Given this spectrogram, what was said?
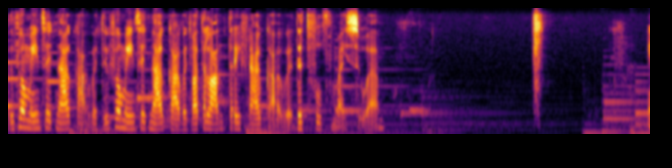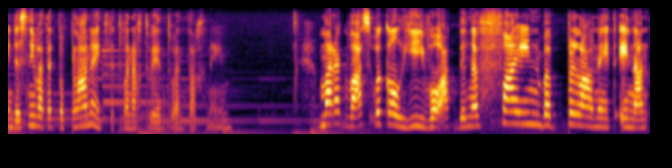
Hoeveel mense het nou COVID? Hoeveel mense het nou COVID? Watter land tref nou COVID? Dit voel vir my so. En dis nie wat ek beplan het vir 2022 nie. Maar ek was ook al hier waar ek dinge fyn beplan het en dan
